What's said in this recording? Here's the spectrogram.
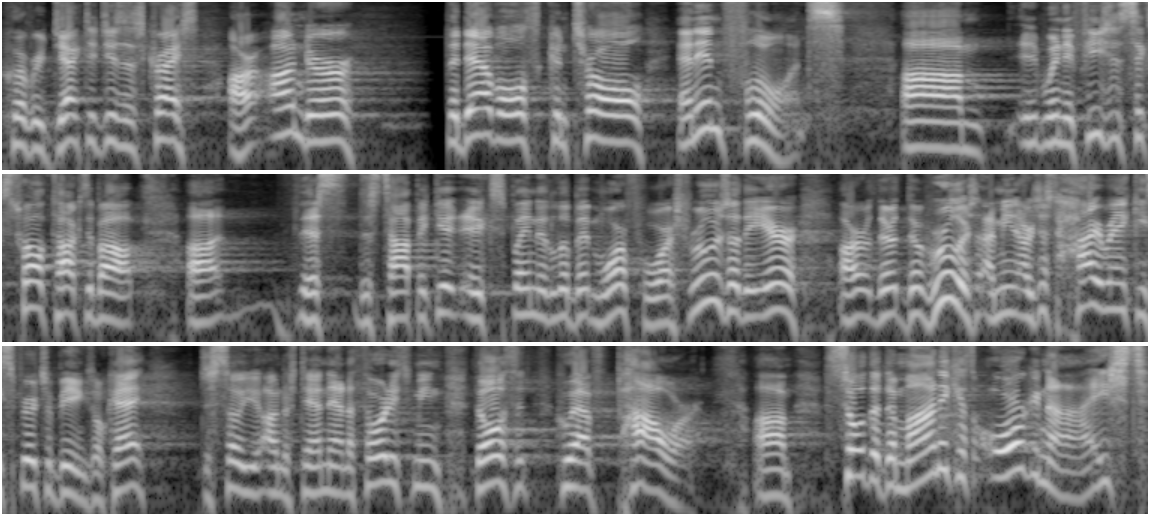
who have rejected Jesus Christ are under the devil's control and influence. Um, when Ephesians 6.12 talks about uh, this, this topic, it, it, explained it a little bit more for us. Rulers of the air are, the rulers, I mean, are just high ranking spiritual beings, okay? Just so you understand that. Authorities mean those who have power. Um, so the demonic is organized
